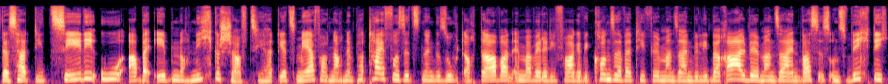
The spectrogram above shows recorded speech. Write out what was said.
Das hat die CDU aber eben noch nicht geschafft. Sie hat jetzt mehrfach nach einem Parteivorsitzenden gesucht. Auch da war immer wieder die Frage, wie konservativ will man sein, wie liberal will man sein, was ist uns wichtig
